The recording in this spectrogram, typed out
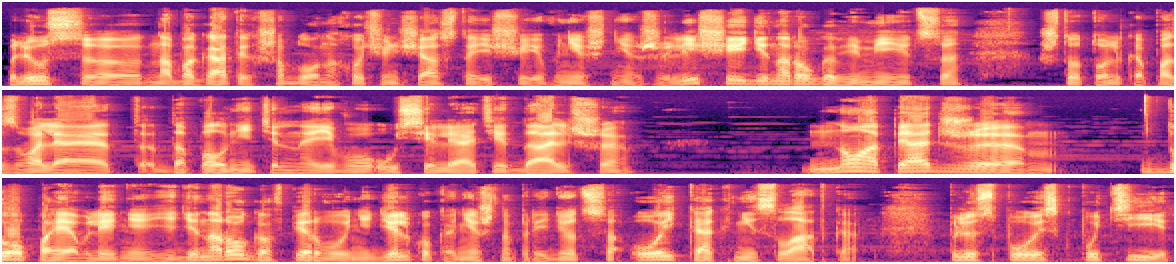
Плюс э, на богатых шаблонах очень часто еще и внешние жилища единорогов имеются, что только позволяет дополнительно его усилять и дальше. Но опять же, до появления единорога в первую недельку, конечно, придется ой как не сладко. Плюс поиск пути,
